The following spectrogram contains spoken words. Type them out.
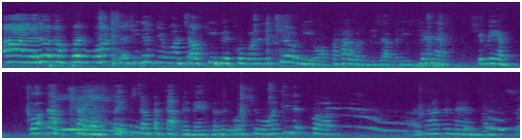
I don't know if one wants it. She doesn't want it. I'll keep it for one of the children or for Howard when he's having his dinner. She may have got that child fixed up. I can't remember what she wanted it for. I can't remember. So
